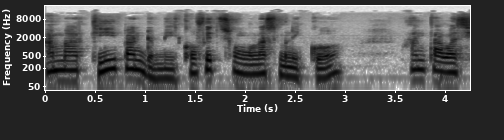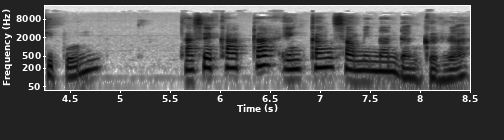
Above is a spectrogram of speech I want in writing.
amargi pandemi COVID-19 menika antawasipun tasih kathah ingkang sami nandhang gerah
